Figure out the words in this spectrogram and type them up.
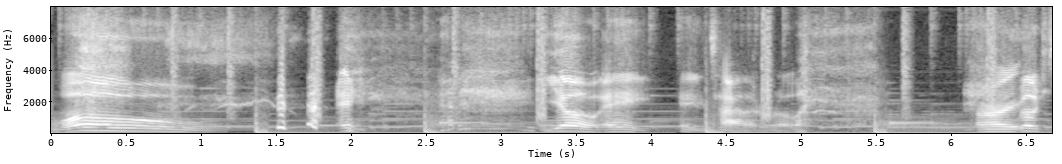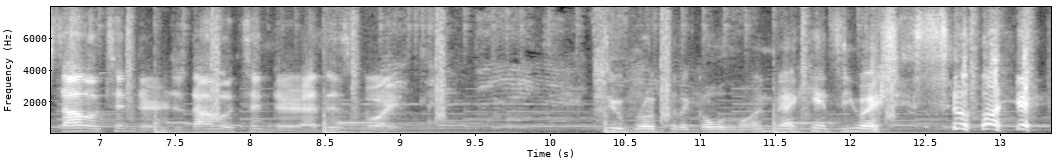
Whoa. hey. Yo, hey, hey, Tyler, bro. All right, Bro, just download Tinder. Just download Tinder at this point. Too broke for the gold one. I can't see who actually still on it.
